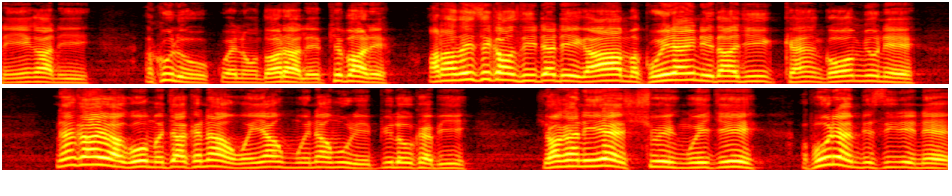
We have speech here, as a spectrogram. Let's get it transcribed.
နေရင်ကနေအခုလိုကွယ်လွန်သွားတာလည်းဖြစ်ပါတယ်အာနာသိစစ်ကောင်စီတပ်တွေကမကွေးတိုင်းဒေသကြီးဂံကောမြို့နယ်နှမ်းကားရွာကိုမကြာခဏဝင်ရောက်မှွေနှောက်မှုတွေပြုလုပ်ခဲ့ပြီးရွာကန်တွေရဲ့ရွှေငွေကြေး အဖိုးတန်ပစ္စည်းတွေနဲ့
